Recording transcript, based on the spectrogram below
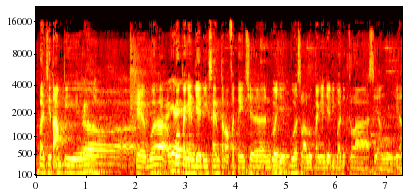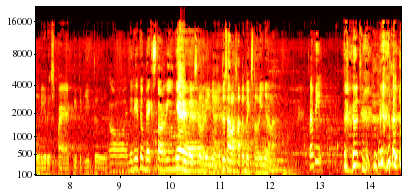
banci tampil Oh. kayak gue Iya, gue iya. pengen jadi center of attention gue gue selalu pengen jadi badut kelas yang yang di respect gitu-gitu Oh, jadi itu backstory-nya. itu backstorynya itu salah satu backstorynya lah Tapi tapi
